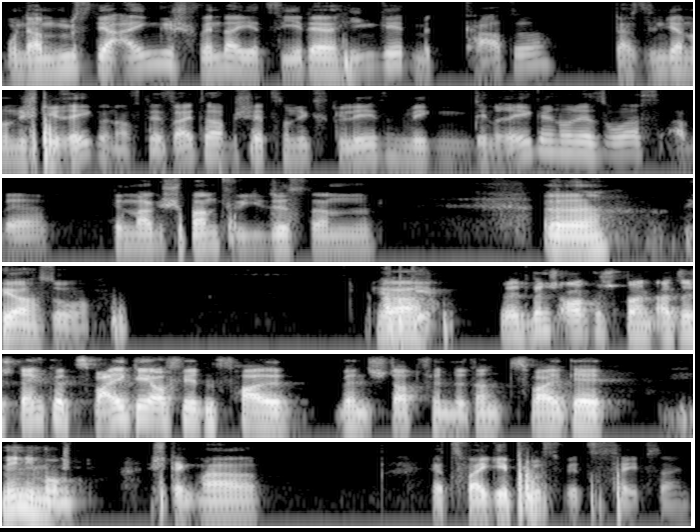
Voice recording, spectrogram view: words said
Und dann müsst ihr eigentlich, wenn da jetzt jeder hingeht mit Karte, da sind ja noch nicht die Regeln. Auf der Seite habe ich jetzt noch nichts gelesen wegen den Regeln oder sowas, aber bin mal gespannt, wie das dann äh, ja so Ja, abgeht. bin ich auch gespannt. Also ich denke 2G auf jeden Fall, wenn es stattfindet, dann 2G Minimum. Ich denke mal, ja, 2G Plus wird safe sein.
